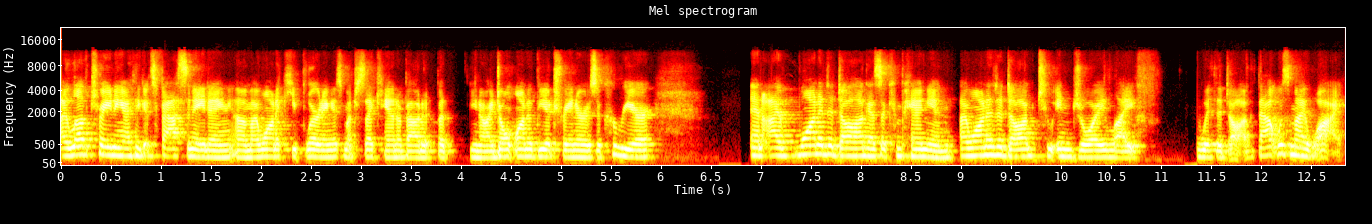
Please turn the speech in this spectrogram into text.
I love training. I think it's fascinating. Um, I want to keep learning as much as I can about it, but you know, I don't want to be a trainer as a career and I wanted a dog as a companion. I wanted a dog to enjoy life with a dog. That was my why.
